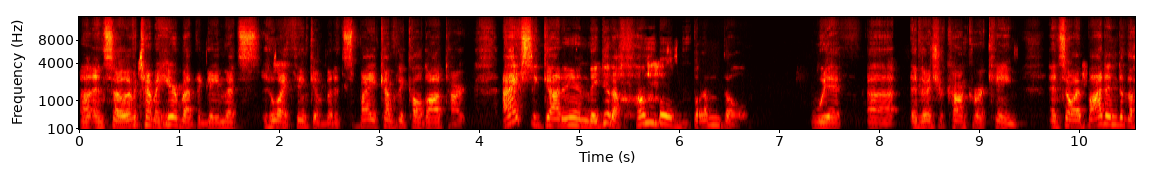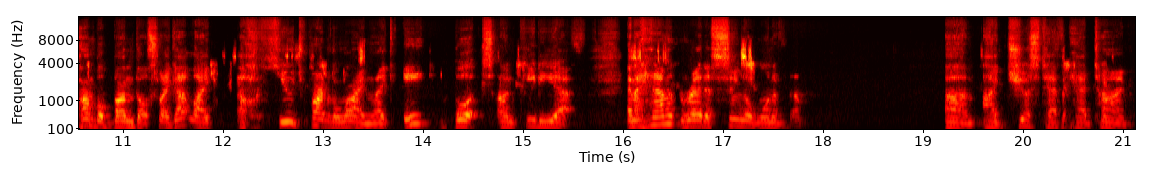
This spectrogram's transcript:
uh, and so every time I hear about the game, that's who I think of. But it's by a company called Autarch. I actually got in. They did a humble bundle with uh, Adventure Conqueror King, and so I bought into the humble bundle. So I got like a huge part of the line, like eight books on PDF, and I haven't read a single one of them. Um, I just haven't had time.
